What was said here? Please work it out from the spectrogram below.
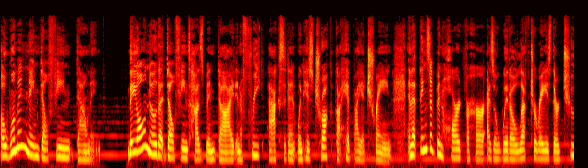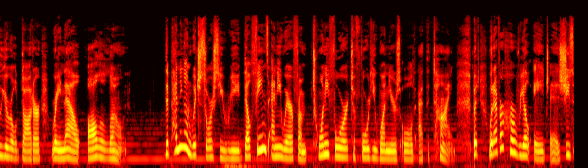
a woman named Delphine Downing. They all know that Delphine's husband died in a freak accident when his truck got hit by a train, and that things have been hard for her as a widow left to raise their two year old daughter, Raynell, all alone. Depending on which source you read, Delphine's anywhere from 24 to 41 years old at the time. But whatever her real age is, she's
